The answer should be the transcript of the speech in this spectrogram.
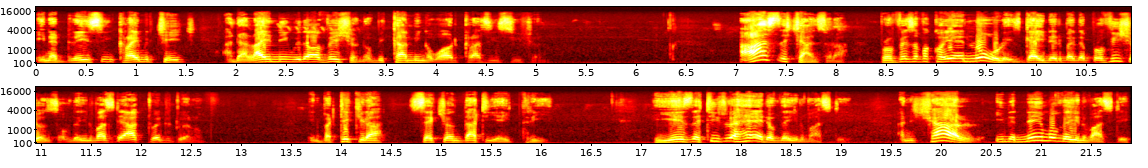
in addressing climate change and aligning with our vision of becoming a world-class institution. As the Chancellor, Professor Verkooijen role is guided by the provisions of the University Act 2012, in particular, Section 38.3. He is the titular head of the university and shall, in the name of the university,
